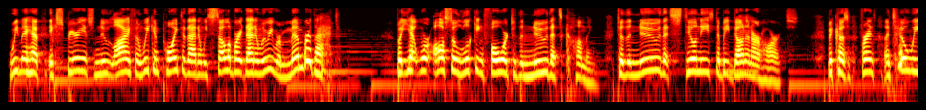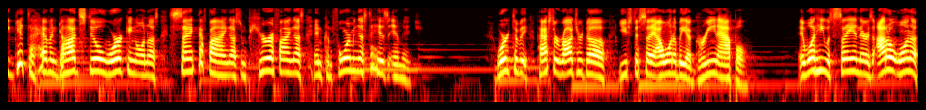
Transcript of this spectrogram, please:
We may have experienced new life and we can point to that and we celebrate that and we remember that. But yet we're also looking forward to the new that's coming, to the new that still needs to be done in our hearts. Because, friends, until we get to heaven, God's still working on us, sanctifying us and purifying us and conforming us to His image. We're to be, Pastor Roger Dove used to say, I want to be a green apple and what he was saying there is, I don't want to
